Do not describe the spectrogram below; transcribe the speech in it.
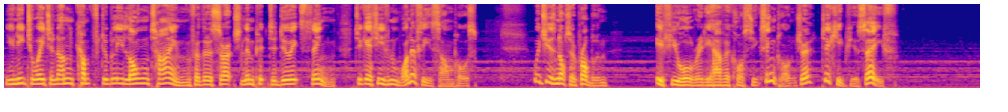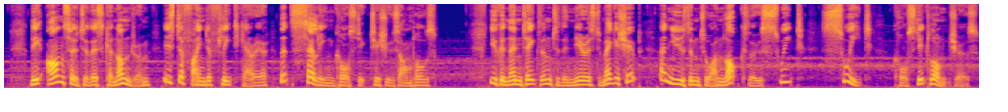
You need to wait an uncomfortably long time for the research limpet to do its thing to get even one of these samples, which is not a problem if you already have a caustic sink launcher to keep you safe. The answer to this conundrum is to find a fleet carrier that's selling caustic tissue samples. You can then take them to the nearest megaship and use them to unlock those sweet, sweet caustic launchers.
